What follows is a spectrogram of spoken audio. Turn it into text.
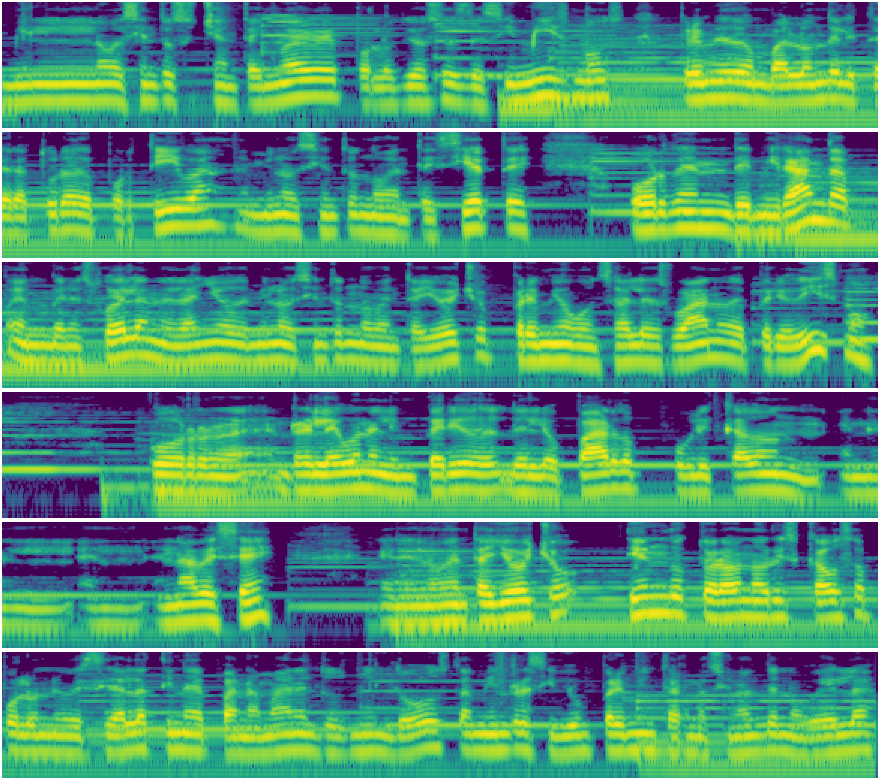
1989 por Los dioses de sí mismos, premio de un balón de literatura deportiva en 1997, Orden de Miranda en Venezuela en el año de 1998, premio González Ruano de periodismo por relevo en el Imperio del Leopardo, publicado en, el, ABC en el 98. Tiene un doctorado honoris causa por la Universidad Latina de Panamá en el 2002. También recibió un premio internacional de novela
